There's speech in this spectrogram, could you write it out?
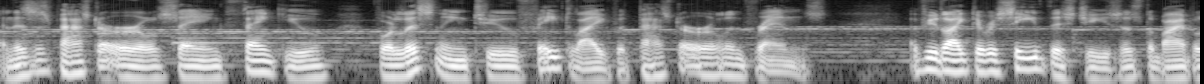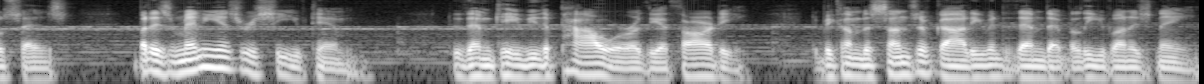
And this is Pastor Earl saying thank you for listening to Faith Life with Pastor Earl and friends. If you'd like to receive this Jesus, the Bible says, But as many as received him, to them gave he the power or the authority to become the sons of God, even to them that believe on his name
